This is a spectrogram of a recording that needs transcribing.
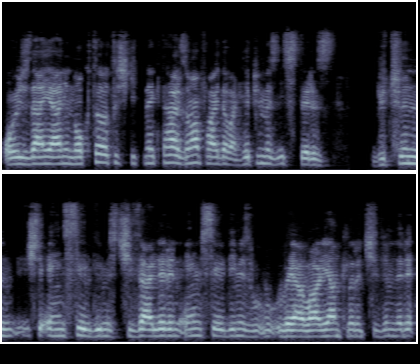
O yüzden yani nokta atış gitmekte her zaman fayda var. Hepimiz isteriz. Bütün işte en sevdiğimiz çizerlerin en sevdiğimiz veya varyantları, çizimleri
